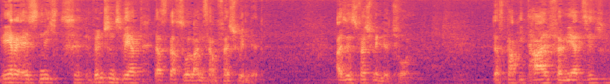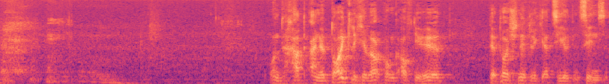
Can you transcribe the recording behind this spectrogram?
wäre es nicht wünschenswert, dass das so langsam verschwindet? Also es verschwindet schon. Das Kapital vermehrt sich, und hat eine deutliche Wirkung auf die Höhe der durchschnittlich erzielten Zinsen.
